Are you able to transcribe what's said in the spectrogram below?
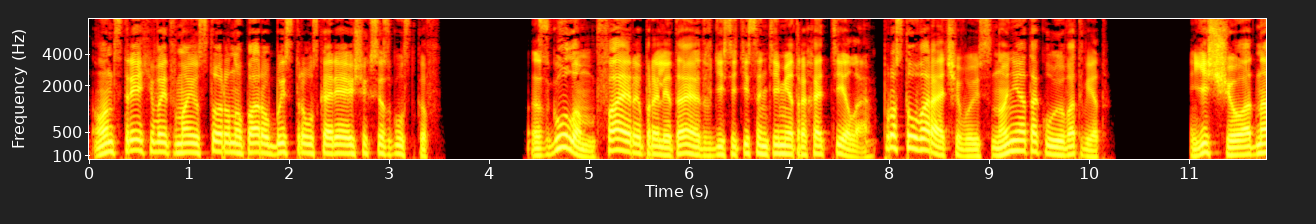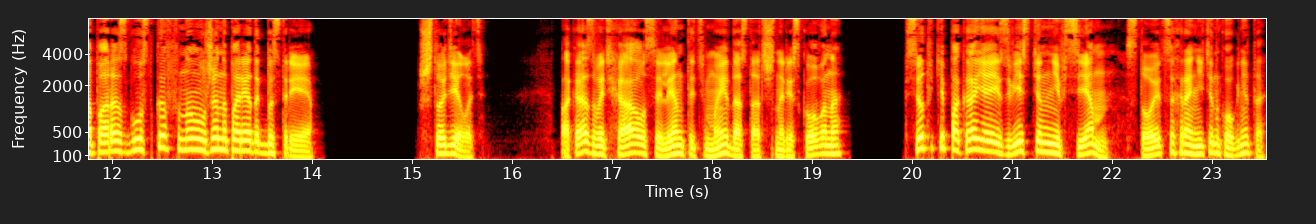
он стряхивает в мою сторону пару быстро ускоряющихся сгустков. С гулом фаеры пролетают в 10 сантиметрах от тела, просто уворачиваюсь, но не атакую в ответ. Еще одна пара сгустков, но уже на порядок быстрее. Что делать? Показывать хаос и ленты тьмы достаточно рискованно. Все-таки пока я известен не всем, стоит сохранить инкогнито.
